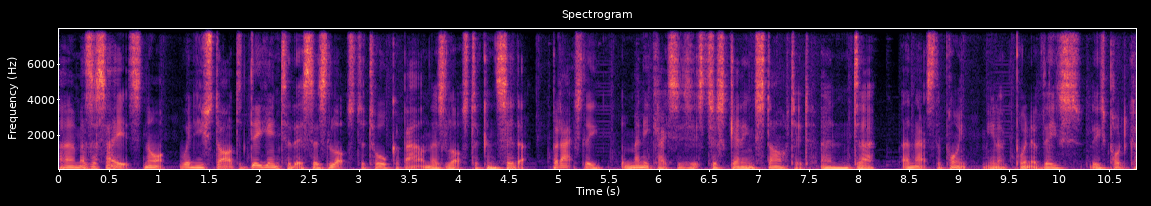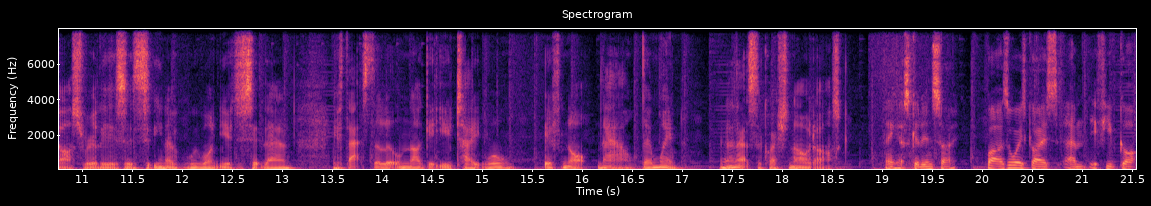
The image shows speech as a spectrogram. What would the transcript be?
um, as I say, it's not when you start to dig into this, there's lots to talk about and there's lots to consider. But actually, in many cases, it's just getting started, and uh, and that's the point. You know, point of these these podcasts really is is you know we want you to sit down. If that's the little nugget you take, well, if not now, then when? And that's the question I would ask. I think that's good insight. Well, as always, guys, um, if you've got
